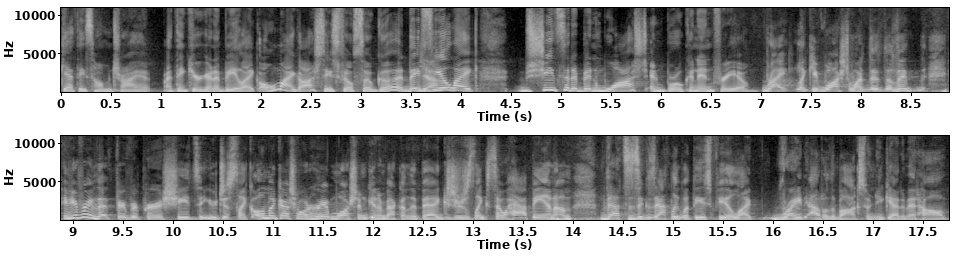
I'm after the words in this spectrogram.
get these home and try it. I think you're gonna be like, oh my gosh, these feel so good. They Yeah. feel like sheets that have been washed and broken in for you. Right, like you've washed them. the- the- the- Have you ever had that favorite pair of sheets that you're just like, oh my gosh, I want to hurry up and wash them, get them back on the bed because you're just like so happy in them? That's exactly what these feel like right out of the box when you get them at home.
